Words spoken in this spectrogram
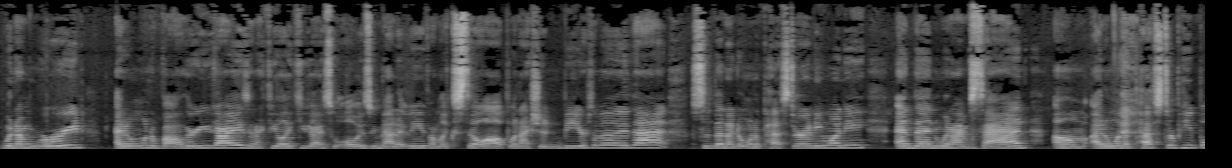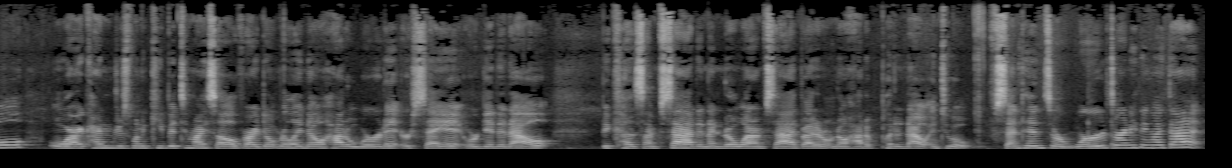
when I'm worried, I don't want to bother you guys, and I feel like you guys will always be mad at me if I'm like still up when I shouldn't be or something like that. So then I don't want to pester anybody. And then when I'm sad, um, I don't want to pester people, or I kind of just want to keep it to myself, or I don't really know how to word it or say it or get it out because I'm sad and I know why I'm sad, but I don't know how to put it out into a sentence or words or anything like that.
